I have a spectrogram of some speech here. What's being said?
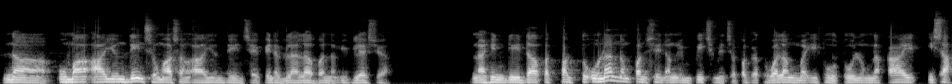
na umaayon din, sumasang-ayon din sa pinaglalaban ng Iglesia na hindi dapat pagtuunan ng pansin ang impeachment sapagkat walang maitutulong na kahit isa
